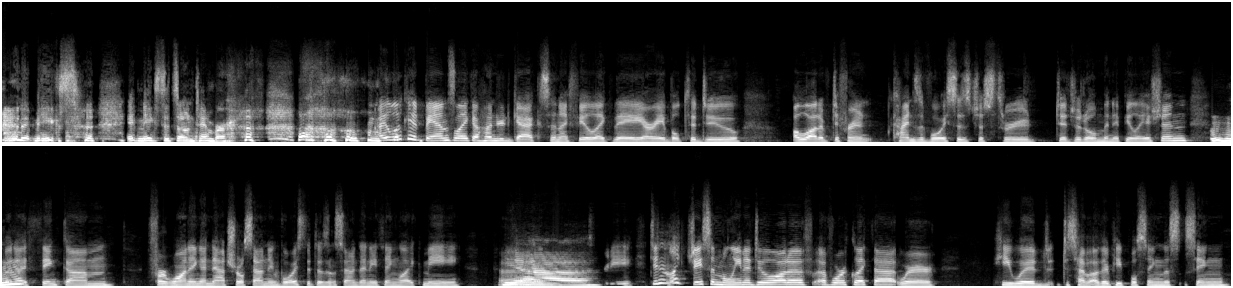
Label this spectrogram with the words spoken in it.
and it makes it makes its own timbre. I look at bands like 100 gecs and I feel like they are able to do a lot of different kinds of voices just through digital manipulation. Mm-hmm. But I think um, for wanting a natural sounding voice that doesn't sound anything like me, uh, yeah. Pretty, didn't like Jason Molina do a lot of, of work like that where he would just have other people sing this sing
